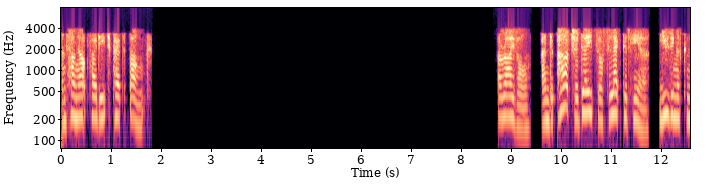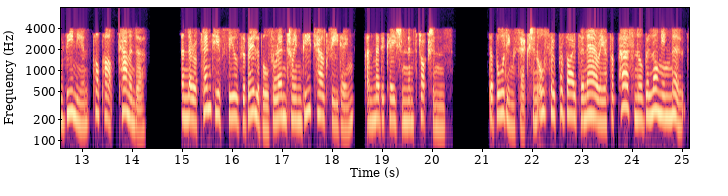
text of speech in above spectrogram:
and hung outside each pet's bunk. Arrival and departure dates are selected here, using a convenient pop-up calendar. And there are plenty of fields available for entering detailed feeding and medication instructions. The boarding section also provides an area for personal belonging notes,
